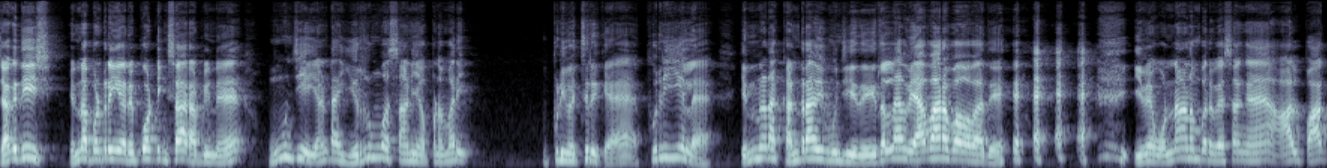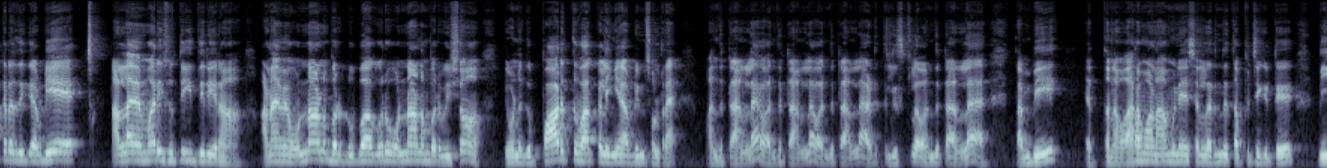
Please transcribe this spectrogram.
ஜெகதீஷ் என்ன பண்றீங்க? ரிப்போர்ட்டிங் சார் அப்படின்னு மூஞ்சியை ஏன்டா எரும சாணி அப்பன மாதிரி இப்படி வச்சிருக்க? புரியல. என்னடா கன்றாவி மூஞ்சி இது? இதெல்லாம் வியாபாரம் போகாது இவன் ஒன்னா நம்பர் விஷங்க ஆள் பாக்குறதுக்கு அப்படியே நல்லா இவன் மாதிரி சுத்தி திரியிறான். ஆனா இவன் ஒன்னா நம்பர் டுபாகுரு ஒன்னா நம்பர் விஷயம் இவனுக்கு பார்த்து வாக்களிங்க அப்படின்னு சொல்றேன். வந்துட்டான்ல வந்துட்டான்ல வந்துட்டான்ல அடுத்த லிஸ்ட்ல வந்துட்டான்ல. தம்பி எத்தனை வாரமா நாமினேஷன்ல இருந்து தப்பிச்சுக்கிட்டு நீ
